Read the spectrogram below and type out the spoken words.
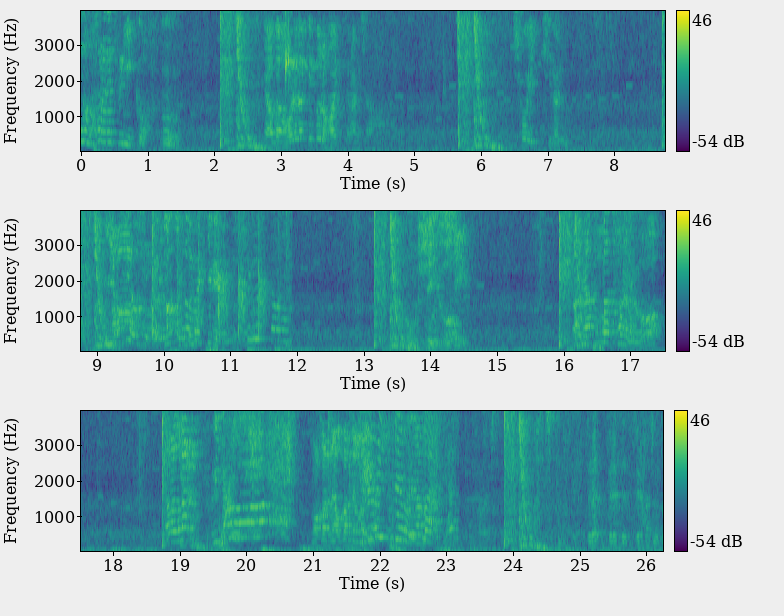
ちょっとそれで次行くわ。うん。やばい俺だけドル入ってないじゃん。ちょい左。惜しい惜しい。3度目綺麗だった惜しいよ。惜しいあやったそれよあごめんよわかんないわかんない。わかんない。11点はやばいずれずれてずれ始めた。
